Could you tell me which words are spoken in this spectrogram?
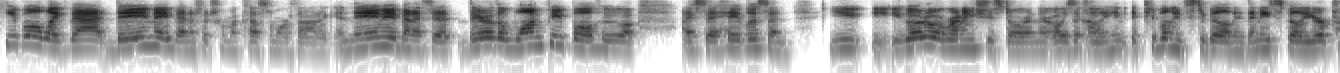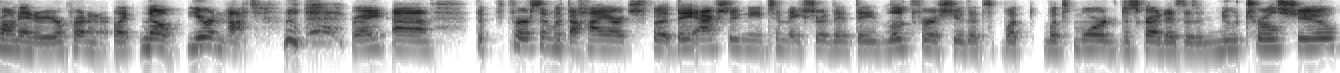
people like that, they may benefit from a custom orthotic and they may benefit. They're the one people who I say, hey, listen, you you go to a running shoe store and they're always like, oh, if people need stability, they need stability. You're a pronator, you're a pronator. Like, no, you're not, right? Uh, the person with the high arch foot, they actually need to make sure that they look for a shoe that's what what's more described as, as a neutral shoe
